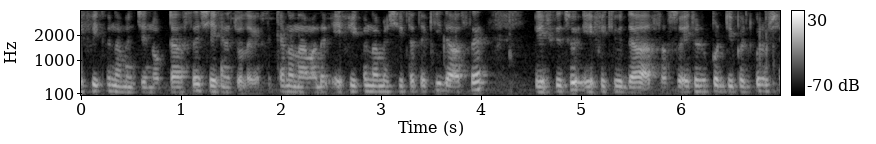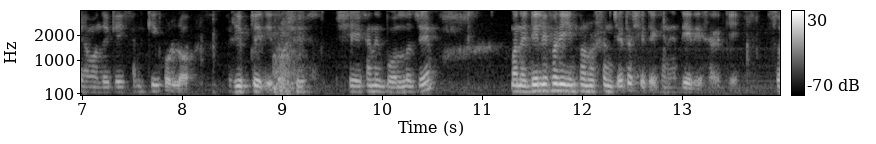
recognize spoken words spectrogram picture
এফিকিউ নামের যে নোটটা আছে, সেখানে চলে গেছে। কেননা আমাদের এফিকিউ নামের শিটটাতে কি দেওয়া আছে? বেশ কিছু এফিকিউ দেওয়া আছে। সো এটার উপর ডিপেন্ড করে সে আমাদেরকে এখানে কি করল? রিপ্লাই দিল। সে সে এখানে বলল যে মানে ডেলিভারি ইনফরমেশন যেটা, সেটা এখানে দিয়ে দিয়েছে আর কি। সো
